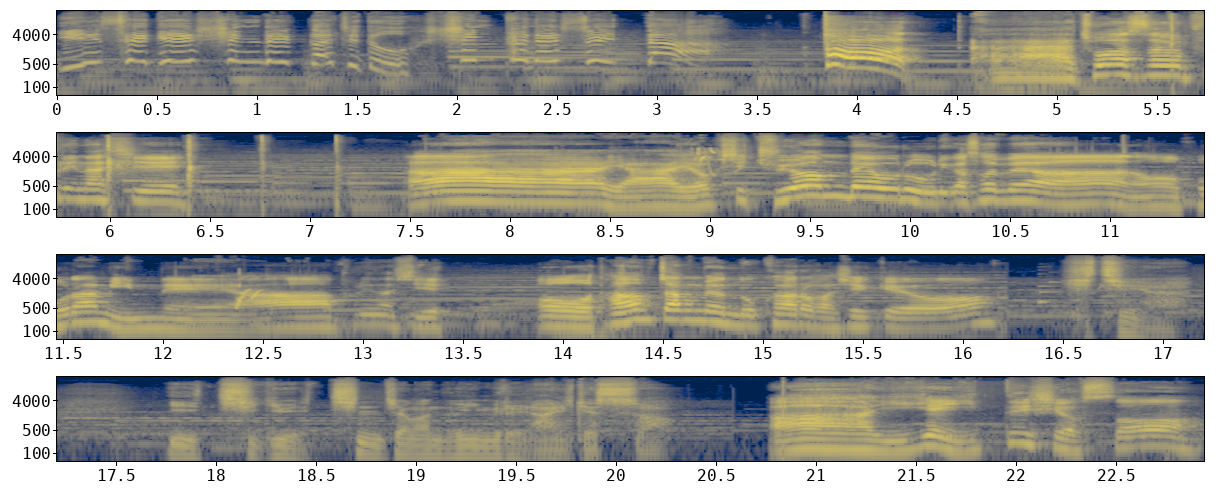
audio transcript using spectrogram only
이 세계의 신들까지도 심판할 수 있다. 컷! 아 좋았어요 프리나 씨. 아, 야 역시 주연 배우로 우리가 섭외한 어, 보람이 있네. 아 프리나 씨, 어 다음 장면 녹화하러 가실게요. 이제야 이 직위의 진정한 의미를 알겠어. 아 이게 이 뜻이었어.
